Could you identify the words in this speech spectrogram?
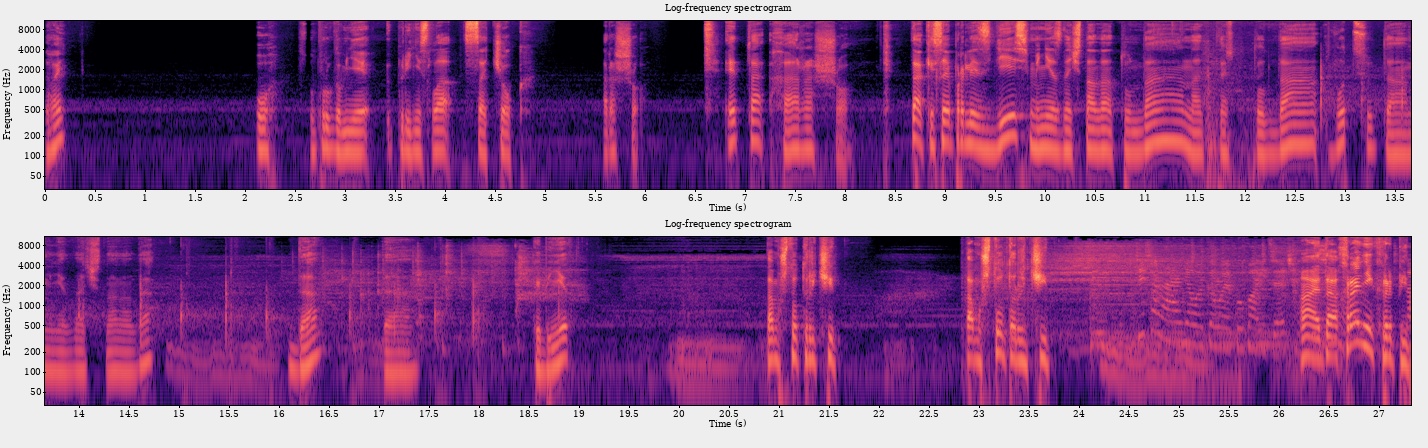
Давай. О, супруга мне принесла сачок. Хорошо. Это хорошо. Так, если я пролез здесь, мне, значит, надо туда, надо туда, вот сюда мне, значит, надо, да? Да? Да. Кабинет. Там что-то рычит. Там что-то рычит. А, это охранник храпит?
